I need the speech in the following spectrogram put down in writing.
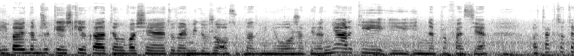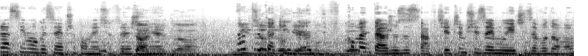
I pamiętam, że kiedyś kilka lat temu właśnie tutaj mi dużo osób nadmieniło, że pielęgniarki i inne profesje. A tak to teraz nie mogę sobie przypomnieć, co to jeszcze Pytanie nie. dla No widza to taki drogiego. w komentarzu zostawcie, czym się zajmujecie zawodowo.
